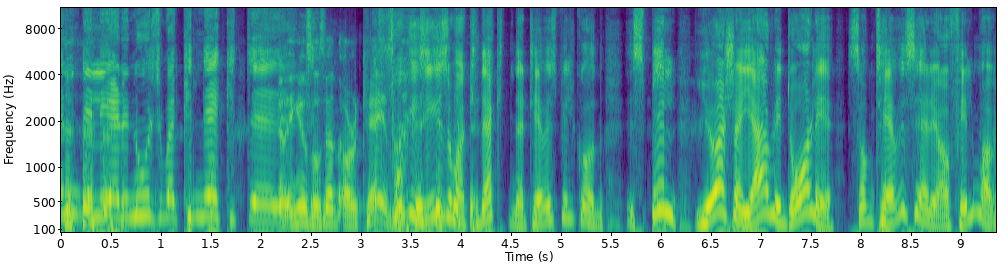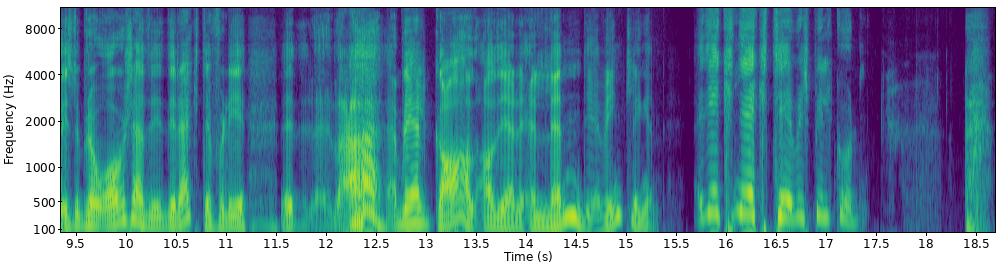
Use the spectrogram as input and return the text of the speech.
Endelig er det noen som har knekt eh, Er det ingen som har sett det er Arcane? faktisk ingen som har knekt den der TV-spillkoden. Spill gjør seg jævlig dårlig som TV-serier og filmer hvis du prøver å oversette det direkte, fordi eh, ah, Jeg blir helt gal av den elendige vinklingen. De har knekt TV-spillkoden.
